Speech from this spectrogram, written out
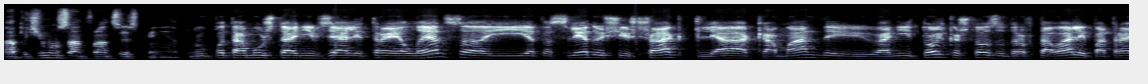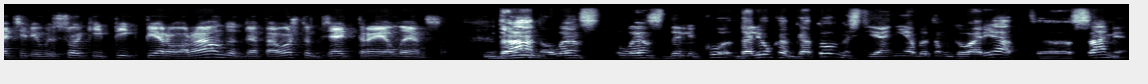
А почему Сан-Франциско нет? Ну, потому что они взяли Трей Лэнса, и это следующий шаг для команды. Они только что задрафтовали, потратили высокий пик первого раунда для того, чтобы взять Трей Лэнса. Да, но Лэнс, Лэнс далеко, далек от готовности, и они об этом говорят э, сами.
